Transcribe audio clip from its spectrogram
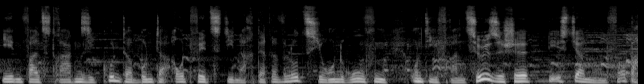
Jedenfalls tragen sie kunterbunte Outfits, die nach der Revolution rufen. Und die französische, die ist ja nun vorbei.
